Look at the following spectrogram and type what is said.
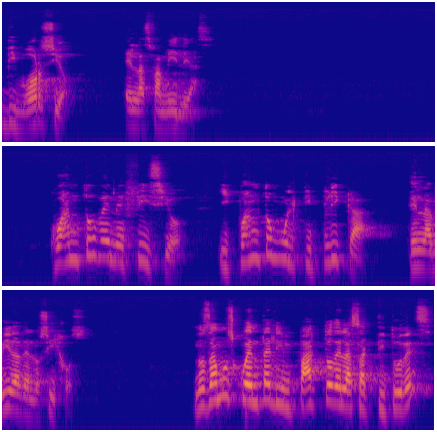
divorcio en las familias. ¿Cuánto beneficio y cuánto multiplica en la vida de los hijos? ¿Nos damos cuenta el impacto de las actitudes?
